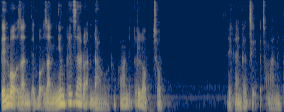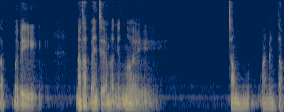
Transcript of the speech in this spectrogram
Tiến bộ dần tiến bộ dần. Nhưng cái giai đoạn đầu nó có những cái lộp chộp thì các anh các chị ở trong ban biên tập. Bởi vì nói thật với anh chị em là những người trong ban biên tập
